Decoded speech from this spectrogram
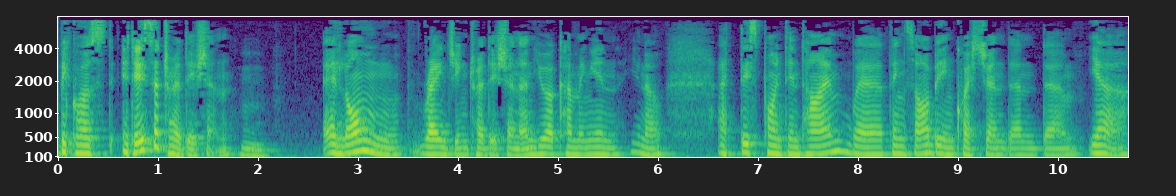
because it is a tradition, Hmm. a long-ranging tradition, and you are coming in, you know, at this point in time where things are being questioned, and um, yeah,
